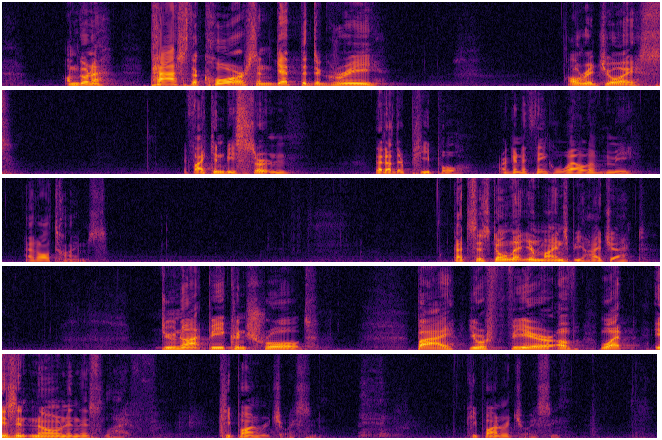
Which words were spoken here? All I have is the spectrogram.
I'm going to pass the course and get the degree. I'll rejoice if I can be certain that other people are going to think well of me at all times. God says, don't let your minds be hijacked. Do not be controlled by your fear of what isn't known in this life. Keep on rejoicing. Keep on rejoicing.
